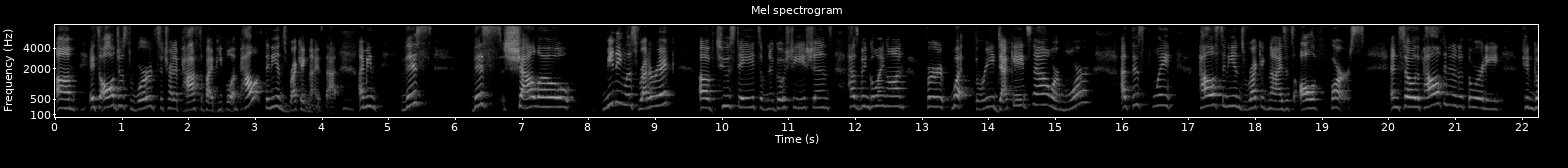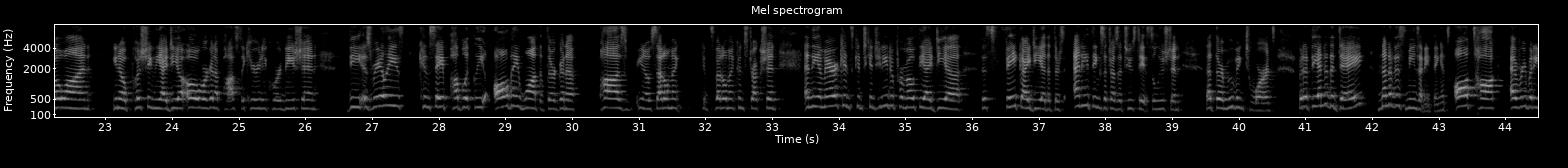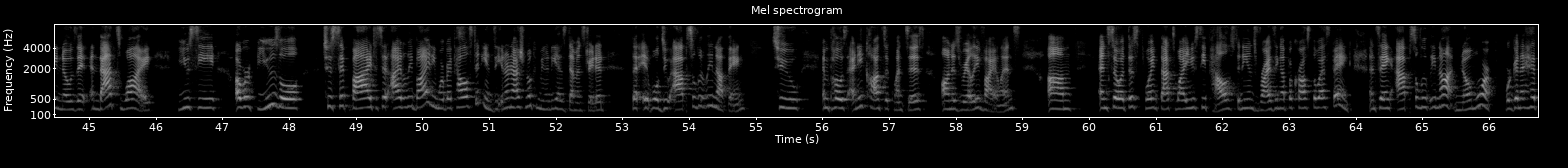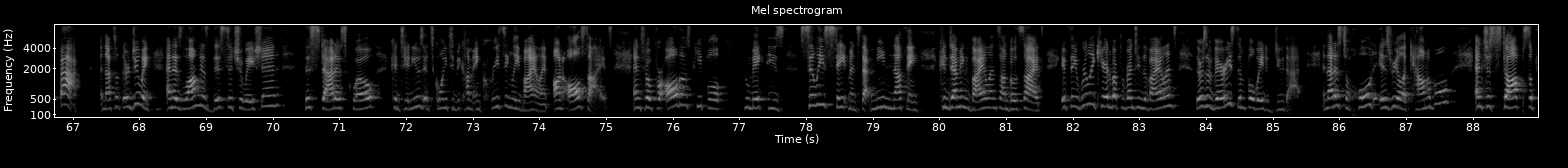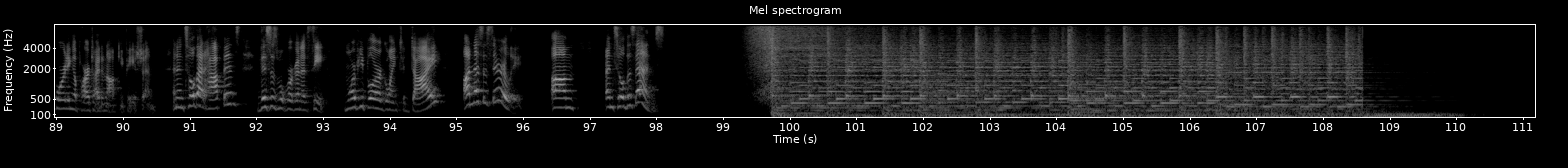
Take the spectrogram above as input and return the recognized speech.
Um, it's all just words to try to pacify people, and Palestinians recognize that. I mean, this this shallow, meaningless rhetoric of two states of negotiations has been going on for what three decades now or more. At this point, Palestinians recognize it's all a farce. And so the Palestinian Authority can go on you know, pushing the idea, oh, we're going to pause security coordination. The Israelis can say publicly all they want that they're going to pause, you know, settlement settlement construction, and the Americans can continue to promote the idea, this fake idea that there's anything such as a two-state solution that they're moving towards. But at the end of the day, none of this means anything. It's all talk. Everybody knows it, and that's why you see a refusal to sit by, to sit idly by anymore by Palestinians. The international community has demonstrated that it will do absolutely nothing to impose any consequences on Israeli violence. Um, and so at this point, that's why you see Palestinians rising up across the West Bank and saying, absolutely not, no more. We're going to hit back. And that's what they're doing. And as long as this situation, this status quo continues, it's going to become increasingly violent on all sides. And so for all those people who make these silly statements that mean nothing, condemning violence on both sides. If they really cared about preventing the violence, there's a very simple way to do that. And that is to hold Israel accountable and to stop supporting apartheid and occupation. And until that happens, this is what we're going to see. More people are going to die unnecessarily um, until this ends.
